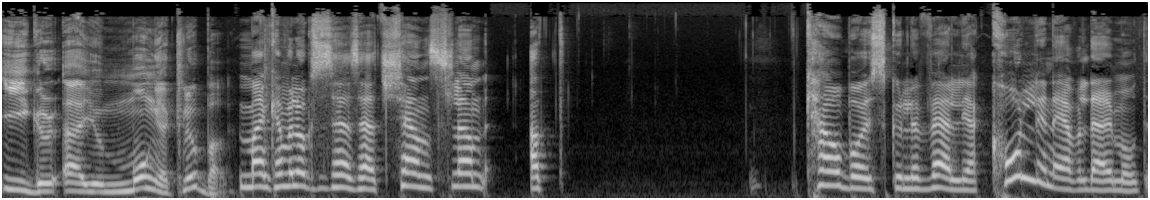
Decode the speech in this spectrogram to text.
eager är ju många klubbar. Man kan väl också säga så här att känslan att cowboys skulle välja Colin är väl däremot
